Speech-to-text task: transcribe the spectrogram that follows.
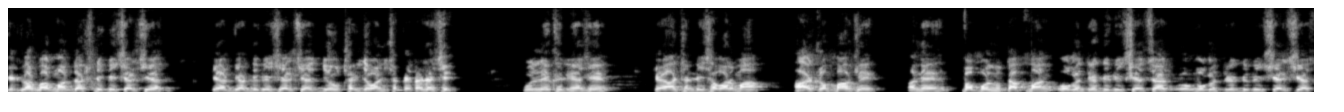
કેટલાક ભાગમાં દસ ડિગ્રી સેલ્સિયસ કે અગિયાર ડિગ્રી સેલ્સિયસ જેવું થઈ જવાની શક્યતા રહેશે. ઉલ્લેખનીય છે કે આ ઠંડી સવારમાં હાડ કંપાવશે અને બપોરનું તાપમાન ઓગણત્રીસ ડિગ્રી સેલ્સિયસ, ઓગણત્રીસ ડિગ્રી સેલ્સિયસ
